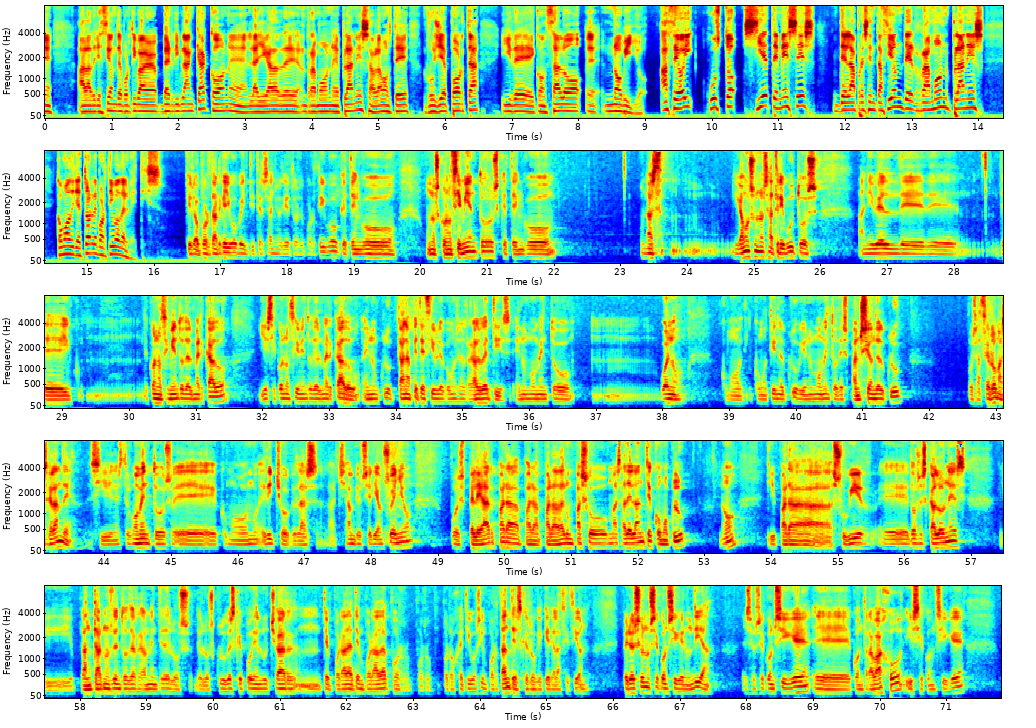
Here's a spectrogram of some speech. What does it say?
a la dirección deportiva verde y blanca con eh, la llegada de Ramón eh, Planes. Hablamos de Roger Porta y de Gonzalo eh, Novillo. Hace hoy justo siete meses de la presentación de Ramón Planes como director deportivo del Betis. Quiero aportar que llevo 23 años de director deportivo, que tengo unos conocimientos, que tengo unas, digamos, unos atributos a nivel de conocimiento del mercado y ese conocimiento del mercado en un club tan apetecible como es el Real Betis, en un momento mm, bueno como, como tiene el club y en un momento de expansión del club, pues hacerlo más grande. Si en estos momentos, eh, como he dicho, que las, la Champions sería un sueño, pues pelear para, para, para, dar un paso más adelante como club, ¿no? Y para subir eh, dos escalones y plantarnos dentro de realmente de los, de los clubes que pueden luchar mm, temporada a temporada por, por, objetivos importantes, que es lo que quiere la afición. Pero eso no se consigue en un día, eso se consigue eh, con trabajo y se consigue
